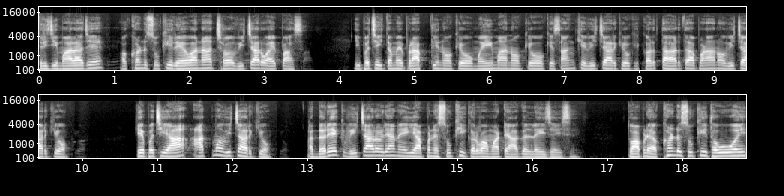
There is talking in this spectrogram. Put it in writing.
શ્રીજી મહારાજે અખંડ સુખી રહેવાના છ વિચારો આપ્યા એ પછી તમે પ્રાપ્તિનો કયો, મહિમાનો કયો કે સાંખ્ય વિચાર કયો કે કરતા હરતાપણાનો વિચાર કયો કે પછી આ આત્મવિચાર કયો? આ દરેક વિચારો રહ્યા ને એ આપણને સુખી કરવા માટે આગળ લઈ જાય છે. તો આપણે અખંડ સુખી થવું હોય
